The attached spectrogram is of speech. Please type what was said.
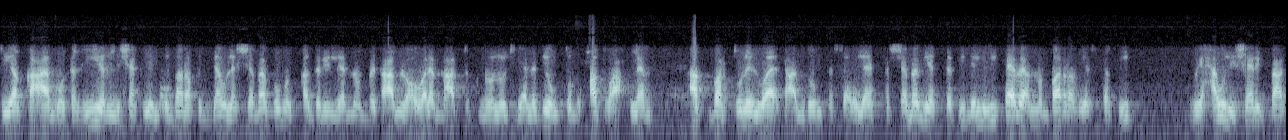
سياق عام وتغيير لشكل الإدارة في الدولة، الشباب هم القادرين لأنهم بيتعاملوا اولا مع التكنولوجيا لديهم طموحات وأحلام أكبر طول الوقت عندهم تساؤلات، فالشباب يستفيد اللي بيتابع من بره بيستفيد ويحاول يشارك بعد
